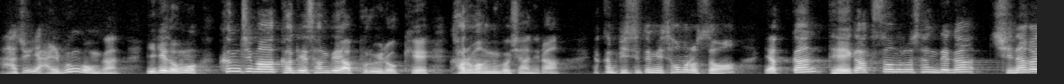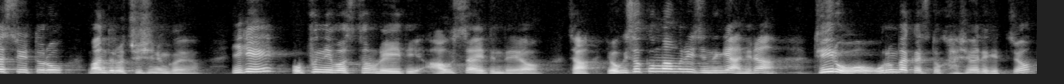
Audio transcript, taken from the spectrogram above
아주 얇은 공간, 이게 너무 큼지막하게 상대 앞으로 이렇게 가로막는 것이 아니라 약간 비스듬히 섬으로써 약간 대각선으로 상대가 지나갈 수 있도록 만들어 주시는 거예요. 이게 오픈 리버스 턴 레이디 아웃사이드인데요. 자, 여기서 끝마무리 짓는 게 아니라 뒤로 오른발까지 또 가셔야 되겠죠?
